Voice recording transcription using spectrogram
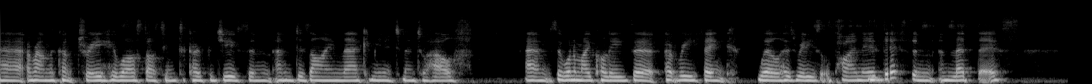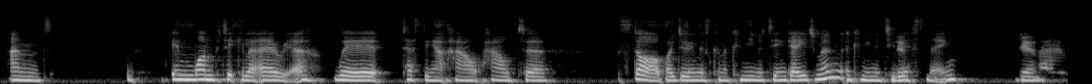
uh, around the country who are starting to co-produce and, and design their community mental health Um, so one of my colleagues at, at, Rethink, Will, has really sort of pioneered this and, and led this. And in one particular area, we're testing out how how to start by doing this kind of community engagement and community yeah. listening. Yeah. Um,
